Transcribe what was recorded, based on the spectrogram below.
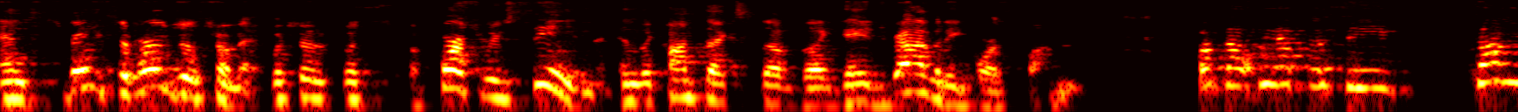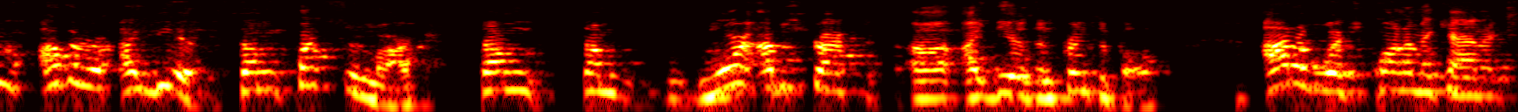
and space emerges from it, which, which of course we've seen in the context of the gauge gravity correspondence, but that we have to see some other ideas, some question mark, some, some more abstract uh, ideas and principles, out of which quantum mechanics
